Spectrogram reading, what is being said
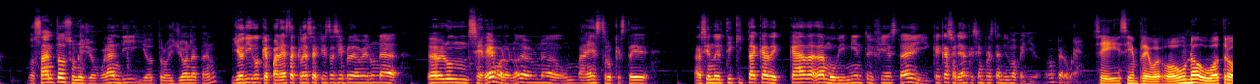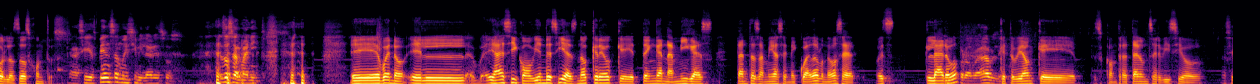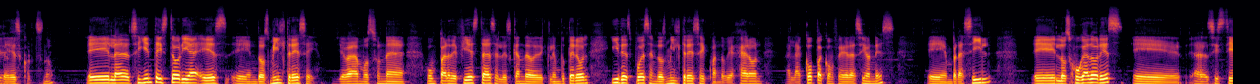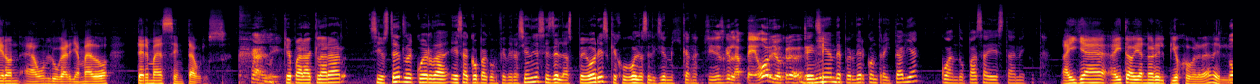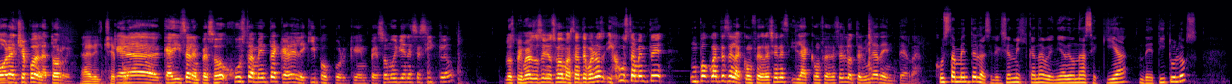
Dos Santos, uno es Brandy y otro es Jonathan. Yo digo que para esta clase de fiesta siempre debe haber una, debe haber un cerebro, ¿no? Debe haber una- un maestro que esté haciendo el tiki-taka de cada movimiento y fiesta y qué casualidad que siempre está el mismo apellido, ¿no? Pero bueno, Sí, siempre, o, uno u otro o los dos juntos. así es, piensan muy similar esos, esos hermanitos. Eh, bueno, el, eh, así como bien decías, no creo que tengan amigas, tantas amigas en Ecuador, ¿no? O sea, es claro que tuvieron que pues, contratar un servicio Así de es. escorts, ¿no? Eh, la siguiente historia es en 2013. Llevábamos una, un par de fiestas, el escándalo de Clembuterol, y después en 2013, cuando viajaron a la Copa Confederaciones eh, en Brasil, eh, los jugadores eh, asistieron a un lugar llamado Termas Centaurus. Jale. Que para aclarar, si usted recuerda esa Copa Confederaciones es de las peores que jugó la selección mexicana. Sí, es que la peor, yo creo. ¿eh? Venían de perder contra Italia cuando pasa esta anécdota. Ahí ya, ahí todavía no era el piojo, ¿verdad? El, No, era el Chepo de la Torre. ah, era el Chepo. Que era que ahí se le empezó justamente a caer el equipo porque empezó muy bien ese ciclo. Los primeros dos años fueron bastante buenos y justamente un poco antes de la Confederaciones y la Confederaciones lo termina de enterrar. Justamente la selección mexicana venía de una sequía de títulos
